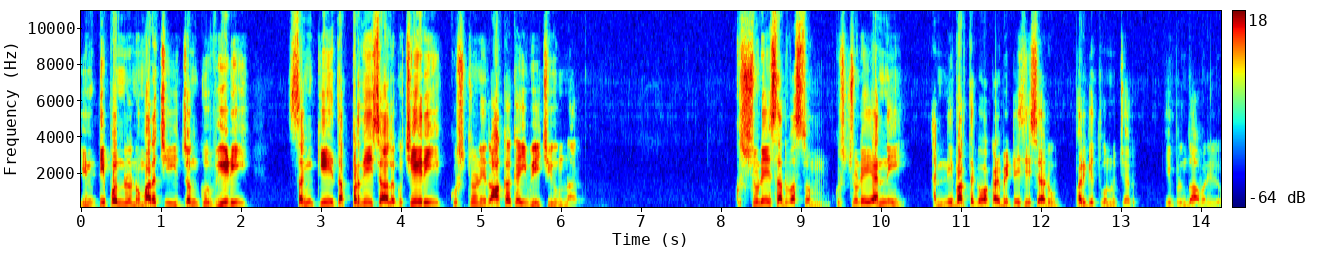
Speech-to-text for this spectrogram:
ఇంటి పనులను మరచి జంకు వీడి సంకేత ప్రదేశాలకు చేరి కృష్ణుని రాకకై వేచి ఉన్నారు. కృష్ణుడే సర్వస్వం కృష్ణుడే అన్నీ అన్ని భర్తకు అక్కడ పెట్టేసేశారు పరిగెత్తుకొని వచ్చారు ఈ బృందావనిలో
